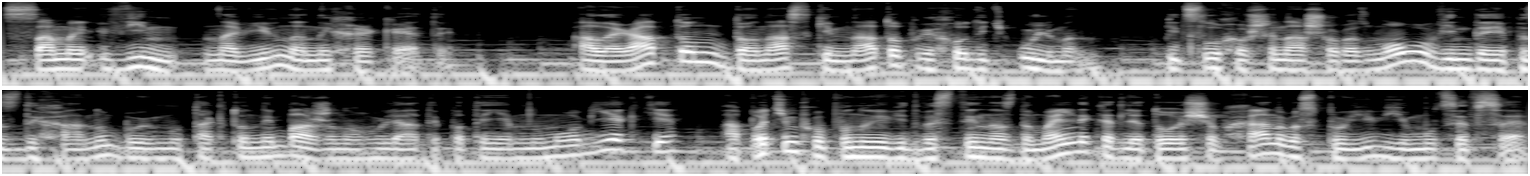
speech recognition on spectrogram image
саме він навів на них ракети. Але раптом до нас в кімнату приходить Ульман. Підслухавши нашу розмову, він дає бездихану, бо йому так-то не бажано гуляти по таємному об'єкті, а потім пропонує відвести нас до мельника для того, щоб хан розповів йому це все.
